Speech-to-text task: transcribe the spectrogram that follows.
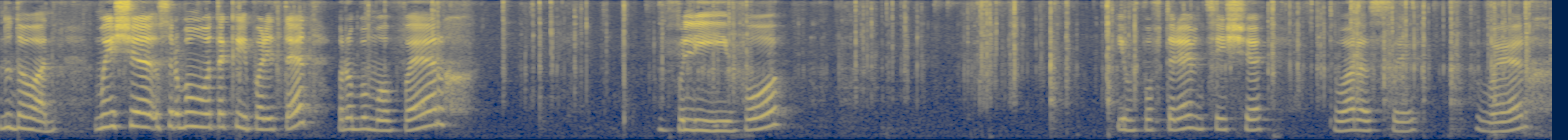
Ну да ладно. Ми ще зробимо такий паритет. Робимо вверх, вліво. І повторяємо це ще два рази. Вверх.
